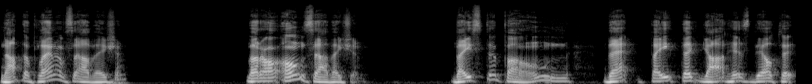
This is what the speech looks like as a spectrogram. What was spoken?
not the plan of salvation, but our own salvation, based upon that faith that God has dealt to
